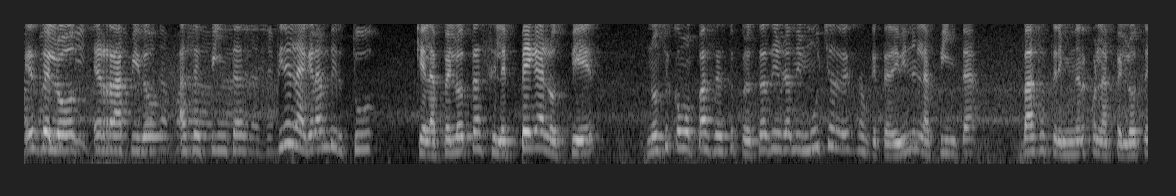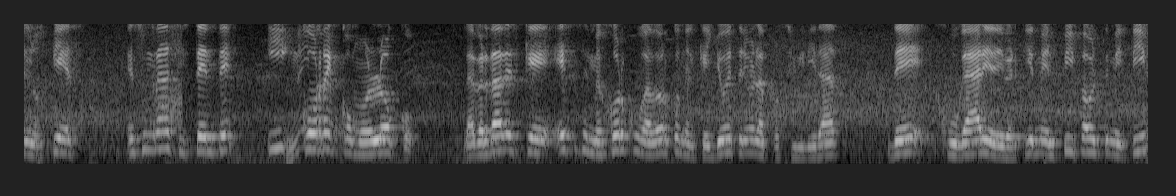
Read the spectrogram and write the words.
Es veloz, es rápido, hace fintas. Tiene la gran virtud que la pelota se le pega a los pies. No sé cómo pasa esto, pero estás driblando y muchas veces, aunque te adivinen la finta, vas a terminar con la pelota en los pies. Es un gran asistente y corre como loco. La verdad es que este es el mejor jugador con el que yo he tenido la posibilidad de jugar y de divertirme en FIFA Ultimate Team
